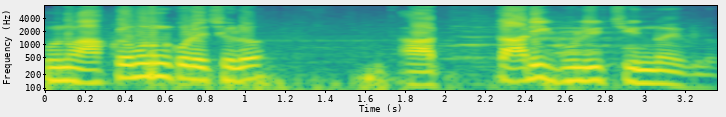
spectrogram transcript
কোনো আক্রমণ করেছিল। আর তারই গুলির চিহ্ন এগুলো।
